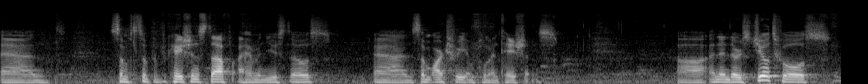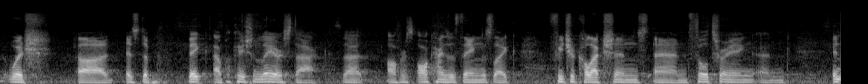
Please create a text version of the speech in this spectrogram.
and some simplification stuff. I haven't used those, and some R-tree implementations. Uh, and then there's GeoTools, which uh, is the big application layer stack that offers all kinds of things like feature collections and filtering and in,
